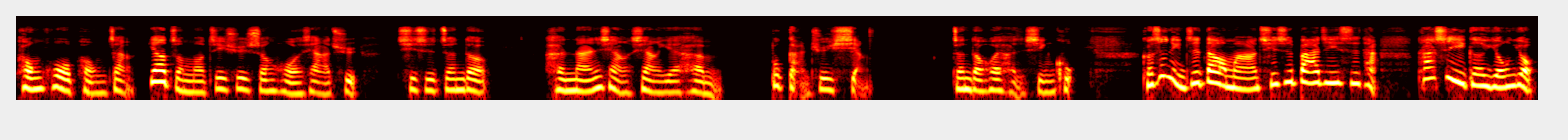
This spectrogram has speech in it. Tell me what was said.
通货膨胀，要怎么继续生活下去？其实真的很难想象，也很不敢去想，真的会很辛苦。可是你知道吗？其实巴基斯坦它是一个拥有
